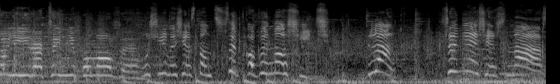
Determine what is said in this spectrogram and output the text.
To jej raczej nie pomoże. Musimy się stąd szybko wynosić! Blank, przeniesiesz nas!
